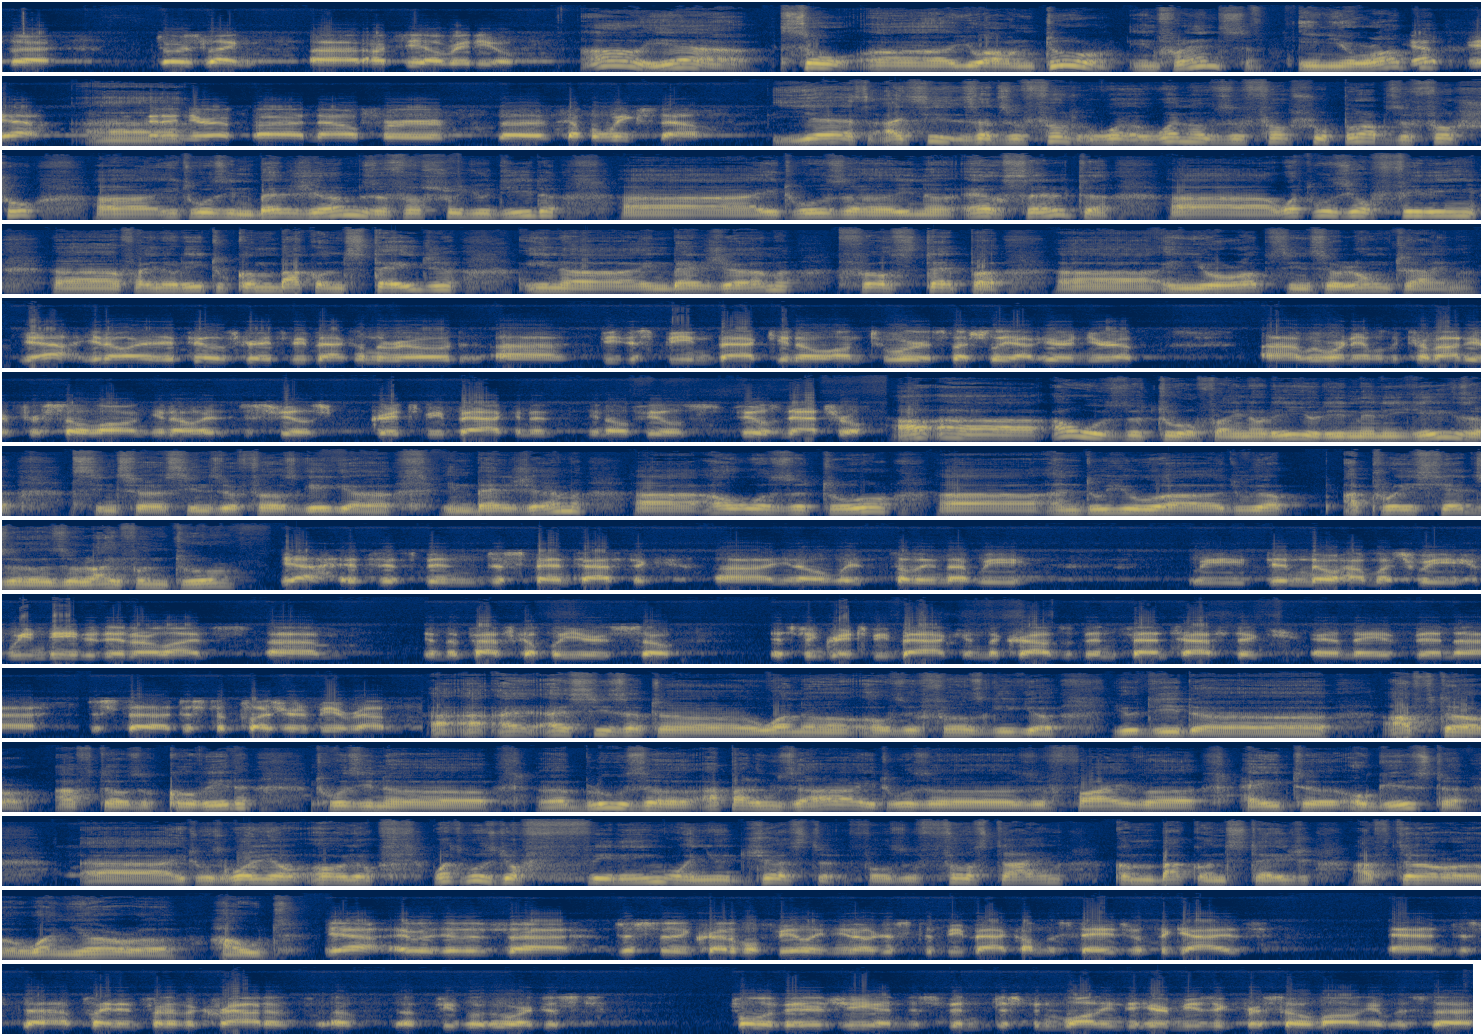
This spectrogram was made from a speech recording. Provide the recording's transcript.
uh, Doris Lang, uh, RTL Radio. Oh yeah. So uh, you are on tour in France, in Europe. Yep. Yeah. Uh, Been in Europe uh, now for a couple weeks now. Yes, I see that the first one of the first show, perhaps the first show, uh, it was in Belgium. The first show you did, uh, it was uh, in uh, Hasselt. Uh, what was your feeling uh, finally to come back on stage in uh, in Belgium? First step in Europe since a long time. Yeah, you know, it feels great to be back on the road. be just being back, you know, on tour, especially out here in Europe uh, we weren't able to come out here for so long. You know, it just feels great to be back, and it you know feels feels natural. Uh, uh, how was the tour? Finally, you did many gigs since uh, since the first gig uh, in Belgium. Uh, how was the tour? and do you do you appreciate the, the life on tour? Yeah, it's it's been just fantastic. you know, it's something that we we didn't know how much we we needed in our lives um, in the past couple of years. So it's been great to be back, and the crowds have been fantastic, and they've been uh, just uh, just a pleasure to be around. I, I, see that uh, one of the first gig uh, you did uh, after after the COVID, it was in a, blues Appaloosa. It was the five eight August. Uh, it was one year, oh, what was your feeling when you just for the first time come back on stage after uh, one year uh, out? Yeah it was, it was uh, just an incredible feeling you know just to be back on the stage with the guys and just uh, playing in front of a crowd of, of, of, people who are just full of energy and just been just been wanting to hear music for so long. It was uh,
